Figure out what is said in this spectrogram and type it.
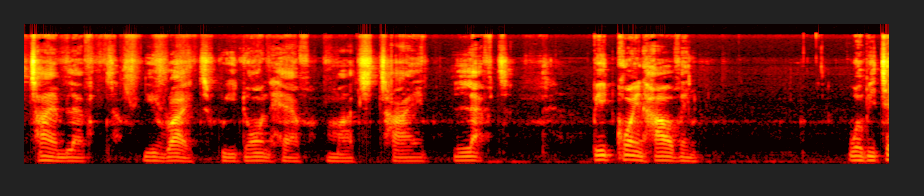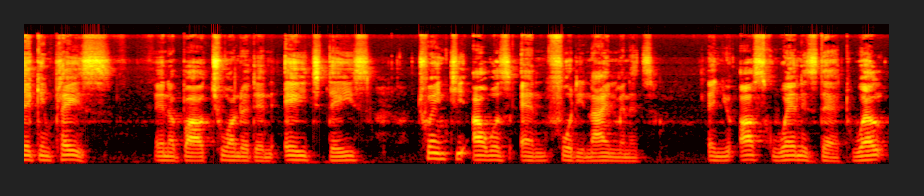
time left. You're right, we don't have much time left. Bitcoin halving will be taking place in about 208 days, 20 hours, and 49 minutes. And you ask, when is that? Well,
